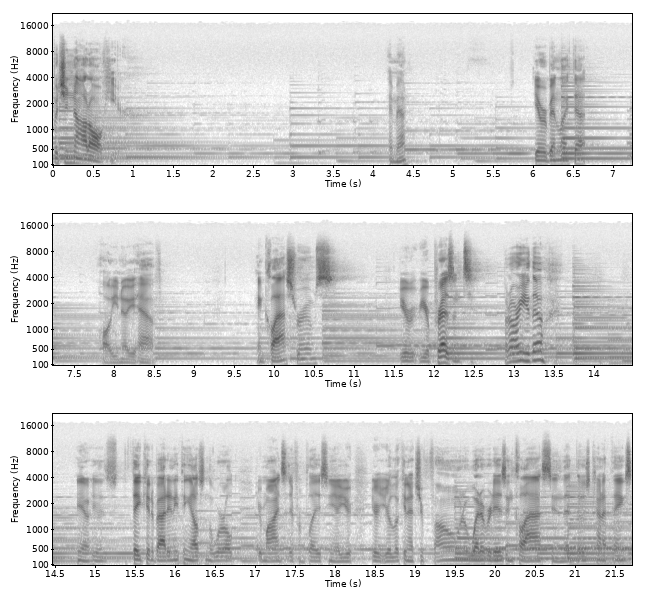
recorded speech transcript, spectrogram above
but you're not all here. Amen? You ever been like that? Oh, you know you have. In classrooms, you're, you're present, but are you though? You know, he's thinking about anything else in the world. Your mind's a different place. You know, you're, you're, you're looking at your phone or whatever it is in class and that, those kind of things.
